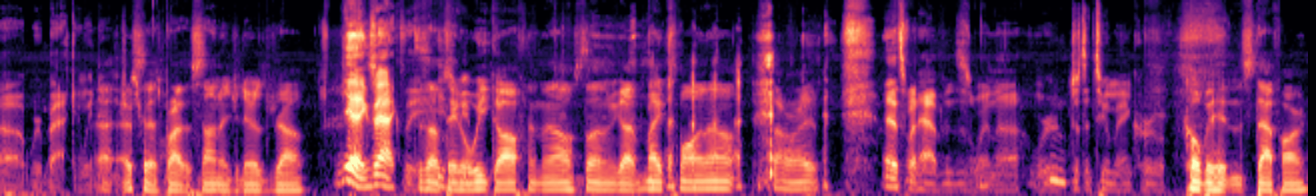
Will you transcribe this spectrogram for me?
uh, we're back and we did. I, I said it's probably the sound engineer's job. Yeah, exactly. Just have to take a week off, and then all of a sudden we got mic falling out. It's all right. That's what happens when uh, we're just a two man crew. COVID hitting the staff hard.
